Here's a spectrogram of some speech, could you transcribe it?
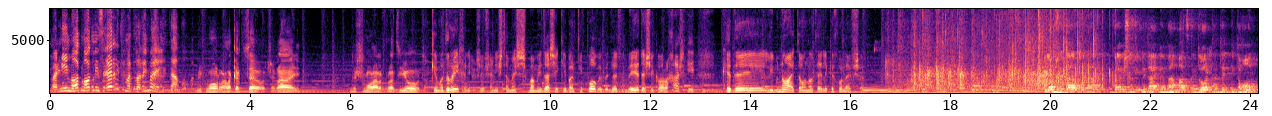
ואני מאוד מאוד נזהרת עם הדברים האלה גם. לשמור על הכרטיסי אשראי, לשמור על הפרטיות. כמדריך אני חושב שאני אשתמש במידע שקיבלתי פה ובידע שכבר רכשתי כדי למנוע את העונות האלה ככל האפשר. היא לא פשוטה העבודה, וכל המשלבים ידיים במאמץ גדול לתת פתרון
